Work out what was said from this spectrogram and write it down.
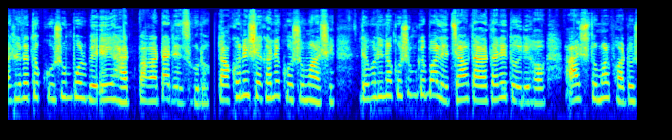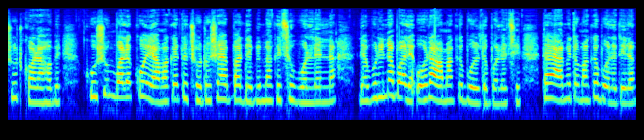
আসলে তো কুসুম পরবে এই হাত পা কাটা ড্রেসগুলো। তখনই সেখানে কুসুম আসে। দেবলীনা কুসুমকে বলে, যাও তাড়াতাড়ি তৈরি হও, আজ তোমার ফটোশ্যুট করা হবে। কুসুম বলে, কই, আমাকে তো ছোট সাহেব বা দেবীমা কিছু বললেন না। দেবলীনা বলে, ওরা আমাকে বলতে বলেছে, তাই আমি তোমাকে বলে দিলাম।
